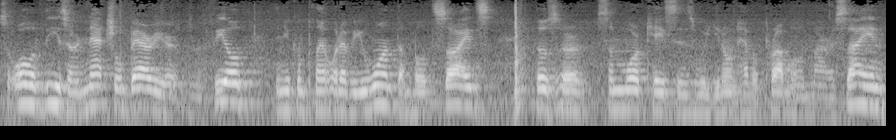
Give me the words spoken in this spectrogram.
So all of these are natural barrier in the field, and you can plant whatever you want on both sides. Those are some more cases where you don't have a problem with marasayin.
